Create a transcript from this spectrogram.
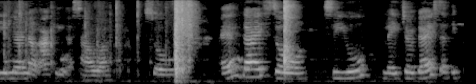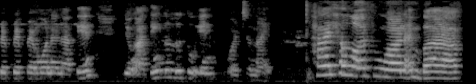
dinner ng aking asawa. So, ayan guys. So, see you later guys. At i-prepare muna natin yung ating lulutuin for tonight. Hi, hello everyone. I'm back.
